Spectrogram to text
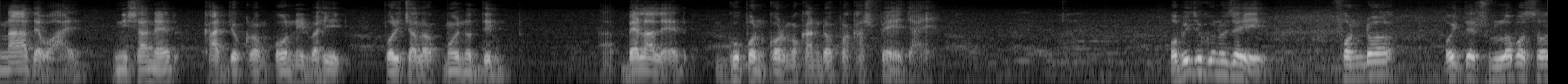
না দেওয়ায় নিশানের কার্যক্রম ও নির্বাহী পরিচালক মঈনুদ্দিন আহ, বেলালের গোপন কর্মকাণ্ড প্রকাশ পেয়ে যায়। অভিযোগ অনুযায়ী ফন্ড হইতে ষোলো বছর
